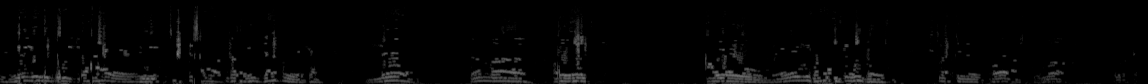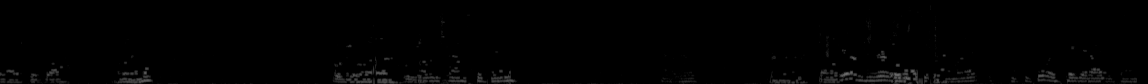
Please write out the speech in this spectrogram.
is he be a guy or is he, No, he's definitely a guy. man, Some, uh, oh, wait, oh, man, we have Eagles stuck in the playoffs for luck with college football. I don't know. We're going to, Always sounds to them. I don't know. uh, You don't deserve it all the time, right? You can feel like take it all the time.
